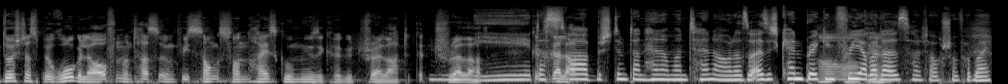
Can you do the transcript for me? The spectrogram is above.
durch das Büro gelaufen und hast irgendwie Songs von High School Musical getrellert, getrellert. Nee, das getrellert. war bestimmt dann Hannah Montana oder so. Also ich kenne Breaking Oh, Free, aber da ist halt auch schon vorbei.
